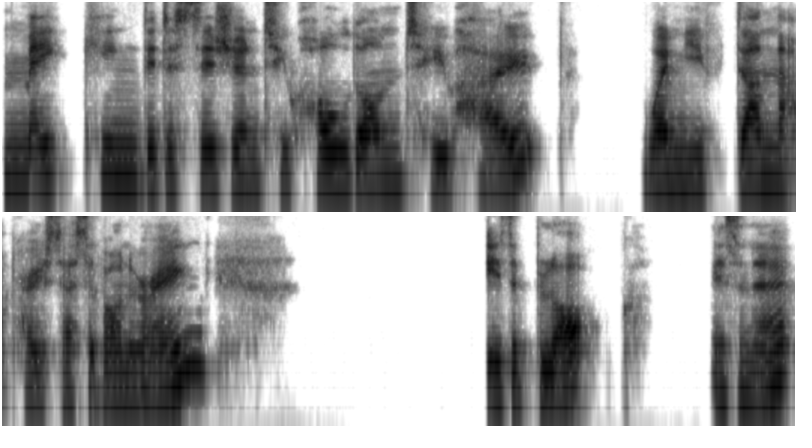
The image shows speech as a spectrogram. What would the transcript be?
making the decision to hold on to hope when you've done that process of honoring is a block, isn't it?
